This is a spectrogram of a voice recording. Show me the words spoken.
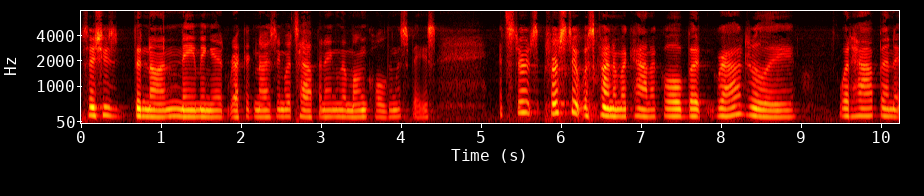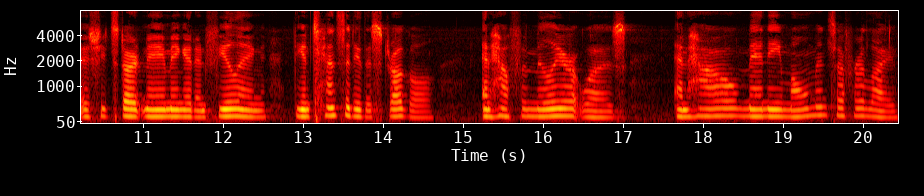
So she's the nun naming it, recognizing what's happening, the monk holding the space. It starts, first it was kind of mechanical, but gradually what happened is she'd start naming it and feeling the intensity of the struggle and how familiar it was and how many moments of her life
